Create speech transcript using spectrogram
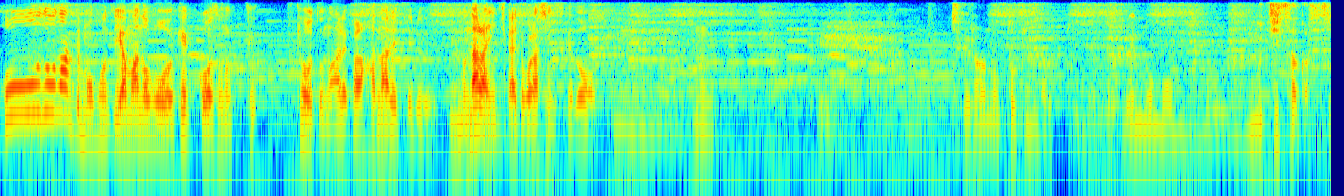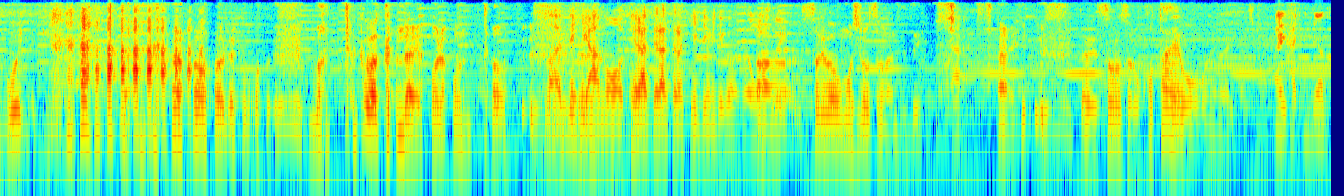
報道なんてもうほんと山の方、結構その、京都のあれから離れてる、うん。もう奈良に近いところらしいんですけど、うん。うん。寺の時になるともう俺のもうもう無知さがすごいね 俺もう全くわかんない俺本当まあ、ぜひ、あの、テラテラテラ聞いてみてください。面白い。あそれは面白そうなんでぜひはい はい、そろそろ答えをお願いいたしますはい、じゃあこ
